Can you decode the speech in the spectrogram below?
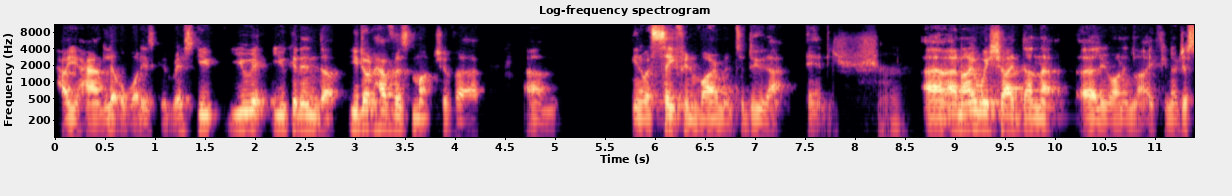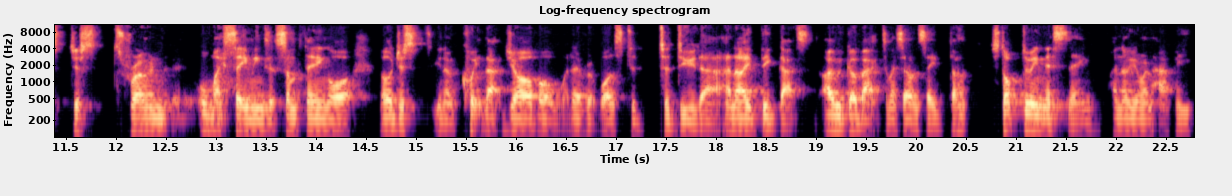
how you handle it or what is good risk you you you can end up you don't have as much of a um, you know a safe environment to do that in. Sure. Uh, and I wish I'd done that earlier on in life. You know, just just thrown all my savings at something, or or just you know quit that job or whatever it was to to do that. And I think that's I would go back to myself and say, don't stop doing this thing. I know you're unhappy.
